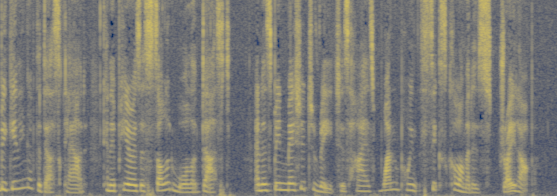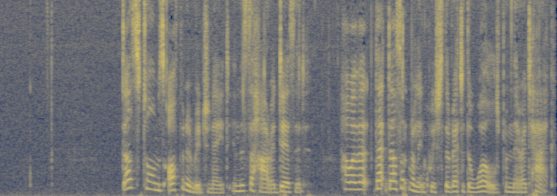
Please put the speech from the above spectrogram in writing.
The beginning of the dust cloud can appear as a solid wall of dust and has been measured to reach as high as 1.6 kilometres straight up. Dust storms often originate in the Sahara Desert. However, that doesn't relinquish the rest of the world from their attack.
